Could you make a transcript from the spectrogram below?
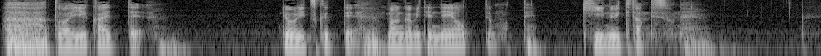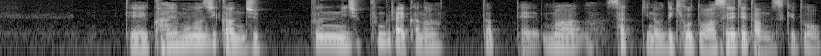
はあ、あとは家帰って、料理作って漫画見て寝ようって思って気抜いてたんですよね。で、買い物時間10分、20分ぐらいかな。だってまあさっきの出来事忘れてたんですけど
